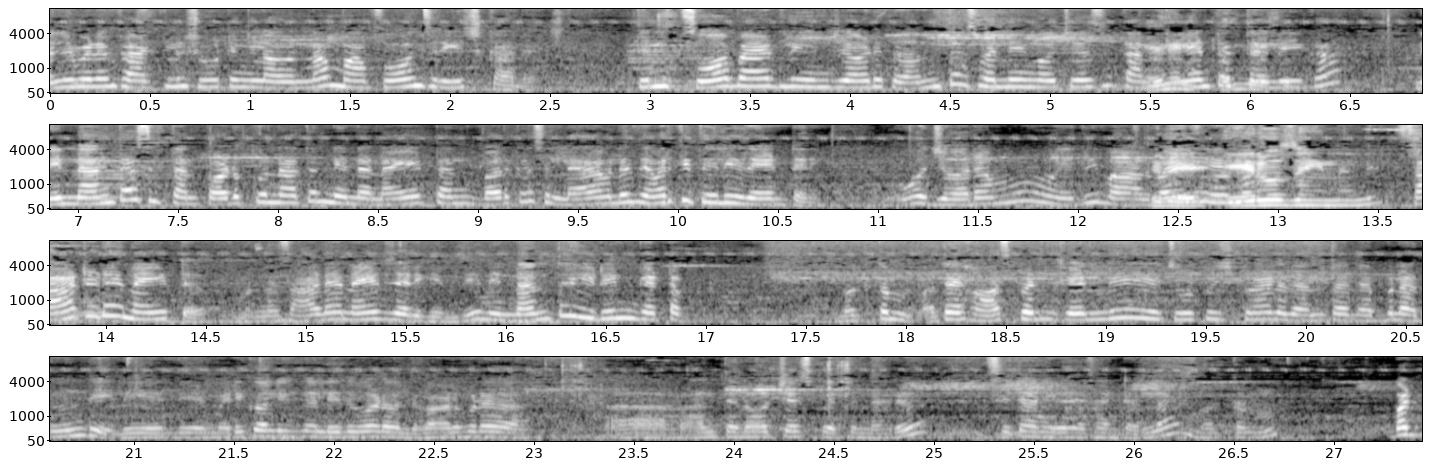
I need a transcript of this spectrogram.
అల్యూమినియం ఫ్యాక్టరీ షూటింగ్లో ఉన్నాం. మా ఫోన్స్ రీచ్ కాలేదు. తిని సో బ్యాడ్లీ ఇంజర్డ్ ఇక్కడ అంతా స్వెల్లింగ్ వచ్చేసి తనకి ఏంటో తెలియక నిన్నంతా అసలు తను పడుకున్న అతను నిన్న నైట్ వరకు అసలు లేవలేదు. ఎవరికి తెలియదు ఏంటని. ఓ జ్వరము ఇది సాటర్డే నైట్. మొన్న సాటర్డే నైట్ జరిగింది. నిన్నంతా డెంట్ గెటప్ మొత్తం అంటే హాస్పిటల్కి వెళ్ళి చూపించుకున్నాడు. ఇదంతా దెబ్బలు అది ఉంది. మెడికల్ లీగల్ ఇది కూడా ఉంది. వాళ్ళు కూడా అంత నోట్ చేసి పెట్టున్నారు సిటాన్ సెంటర్లో మొత్తం. బట్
